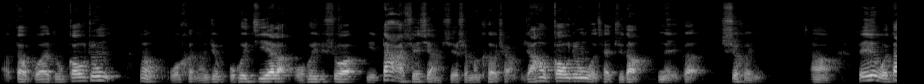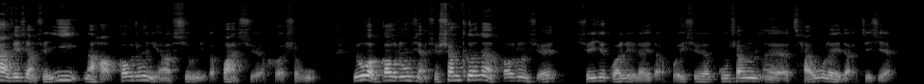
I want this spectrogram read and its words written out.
啊到国外读高中，那我可能就不会接了。我会说你大学想学什么课程，然后高中我才知道哪个适合你。啊，所以我大学想学医，那好，高中你要修你的化学和生物。如果高中想学商科呢，高中学学一些管理类的，回学工商呃财务类的这些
